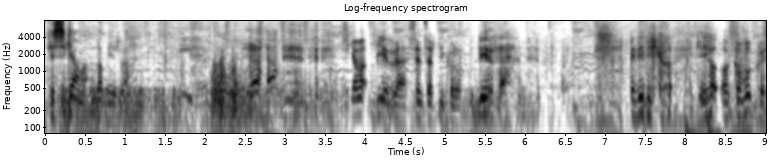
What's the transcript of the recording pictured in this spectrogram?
che si chiama la birra. si chiama birra, senza articolo. Birra. E vi dico che io ho comunque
